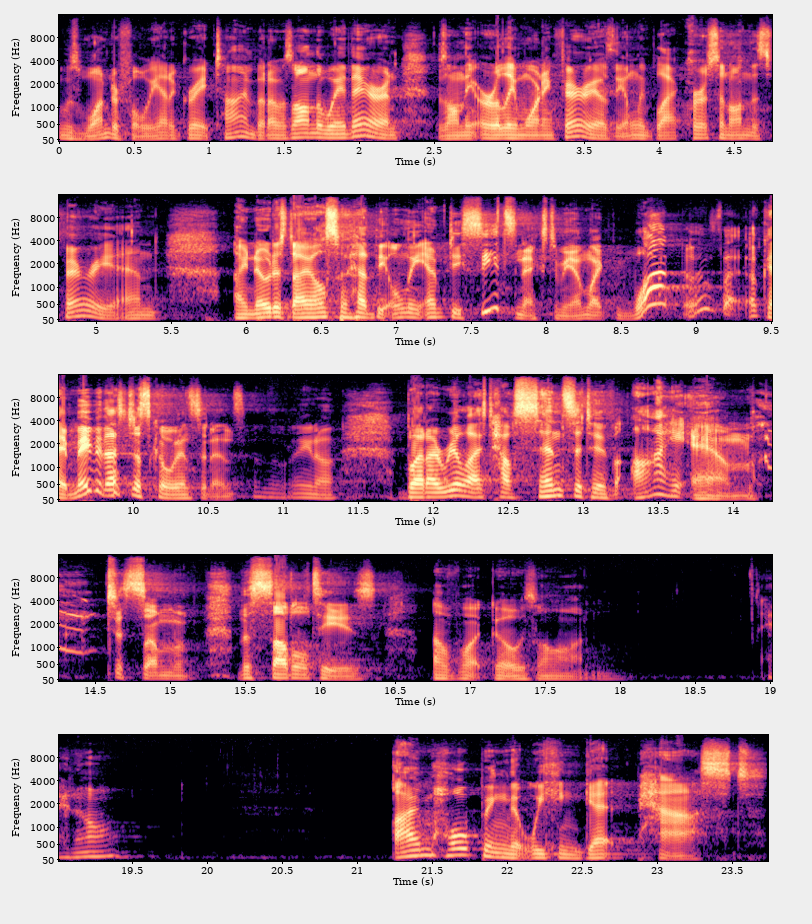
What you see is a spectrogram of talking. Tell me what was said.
it was wonderful. We had a great time. But I was on the way there, and I was on the early morning ferry. I was the only black person on this ferry, and I noticed I also had the only empty seats next to me. I'm like, what? what okay, maybe that's just coincidence, you know. But I realized how sensitive I am to some of the subtleties of what goes on. You know, I'm hoping that we can get past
